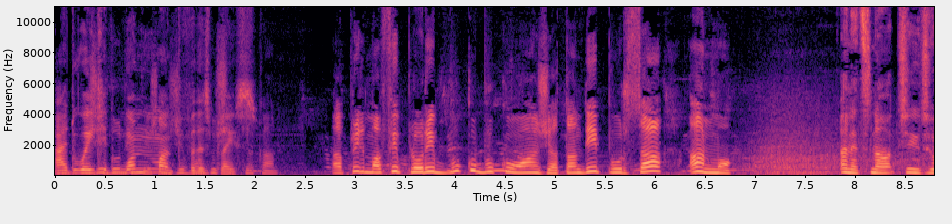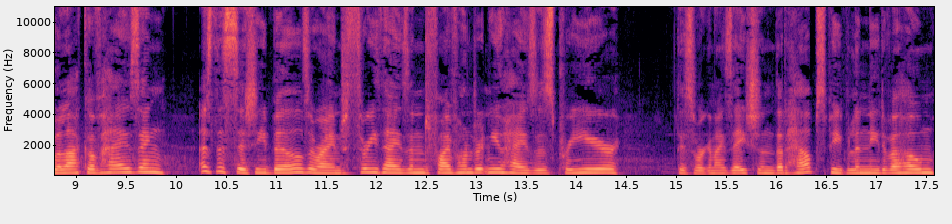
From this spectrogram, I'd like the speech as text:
I'd waited one month for this place. Après, il m'a fait pleurer beaucoup, beaucoup. Hein. J'attendais pour ça un mois. And it's not due to a lack of housing, as the city builds around 3,500 new houses per year. This organisation that helps people in need of a home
